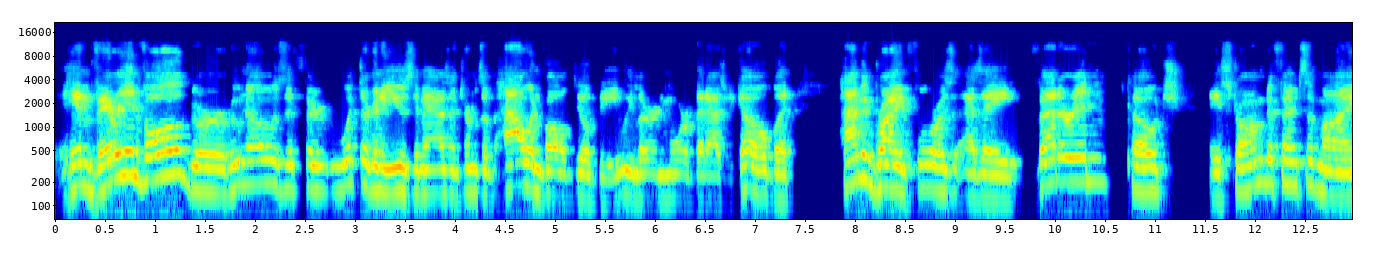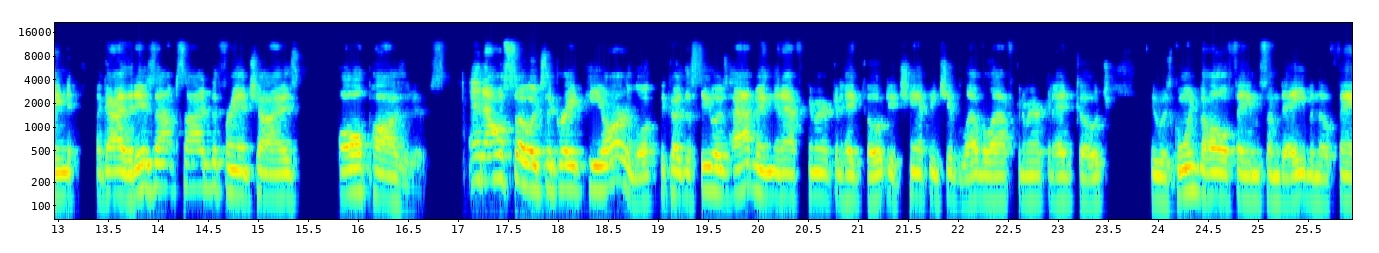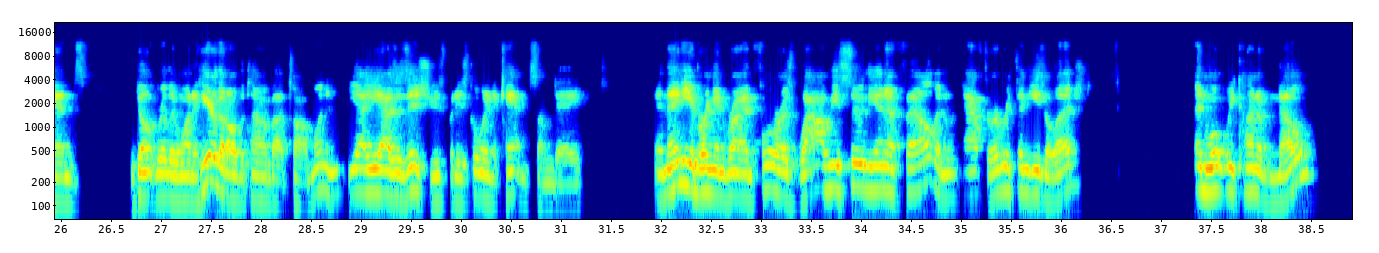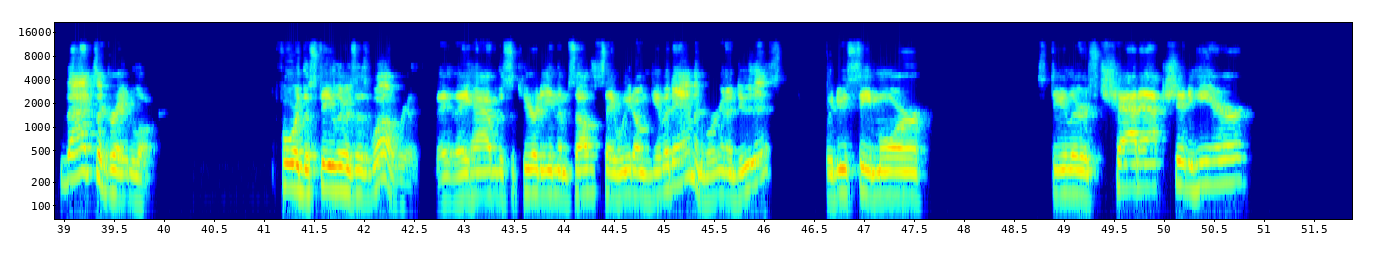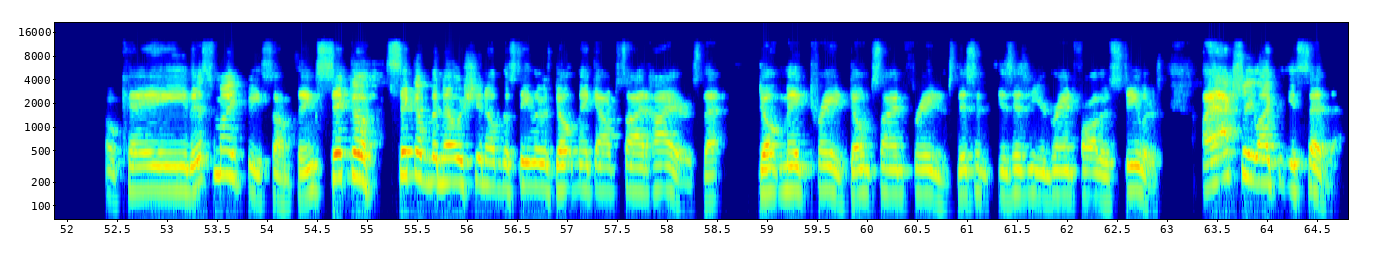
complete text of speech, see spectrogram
him very involved, or who knows if they're what they're going to use him as in terms of how involved he'll be. We learn more of that as we go. But having Brian Flores as a veteran coach, a strong defensive mind, a guy that is outside the franchise, all positives. And also, it's a great PR look because the Steelers having an African American head coach, a championship level African American head coach who is going to the Hall of Fame someday, even though fans don't really want to hear that all the time about Tomlin. And yeah, he has his issues, but he's going to Canton someday. And then you bring in Brian Flores. Wow, he's suing the NFL. And after everything he's alleged and what we kind of know, that's a great look for the Steelers as well, really. They, they have the security in themselves to say, we don't give a damn and we're going to do this. We do see more Steelers chat action here. Okay, this might be something. Sick of sick of the notion of the Steelers don't make outside hires, that don't make trades, don't sign free agents. This this isn't your grandfather's Steelers. I actually like that you said that,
